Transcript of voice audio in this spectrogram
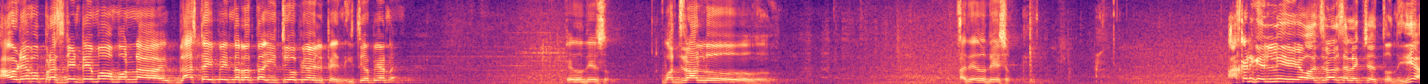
ఆవిడేమో ప్రెసిడెంట్ ఏమో మొన్న బ్లాస్ట్ అయిపోయిన తర్వాత ఇథియోపియా వెళ్ళిపోయింది. ఇథియోపియానా ఏదో దేశం. వజ్రాలు అదేదో దేశం. అక్కడికి వెళ్ళి వజ్రాలు సెలెక్ట్ చేస్తుంది. ఇయా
